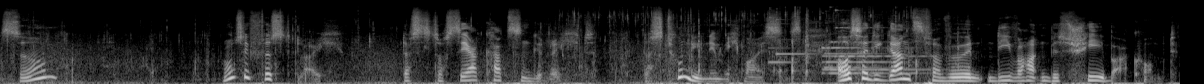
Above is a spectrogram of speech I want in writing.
So. Und sie frisst gleich. Das ist doch sehr katzengerecht. Das tun die nämlich meistens. Außer die ganz Verwöhnten, die warten bis Sheba kommt.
